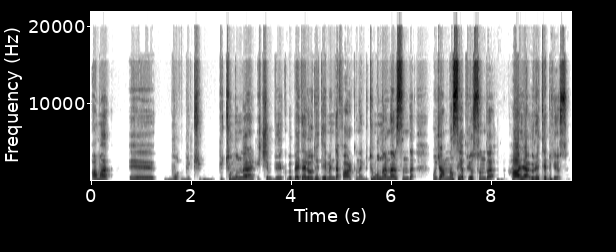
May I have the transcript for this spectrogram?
Ama e, bu bütün, bütün bunlar için büyük bir bedel ödediğimin de farkındayım. Bütün bunların arasında hocam nasıl yapıyorsun da hala üretebiliyorsun?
